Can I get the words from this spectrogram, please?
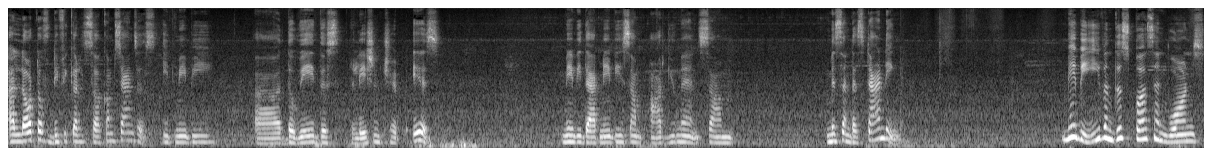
a lot of difficult circumstances. It may be uh, the way this relationship is. Maybe that may be some argument some misunderstanding. Maybe even this person wants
